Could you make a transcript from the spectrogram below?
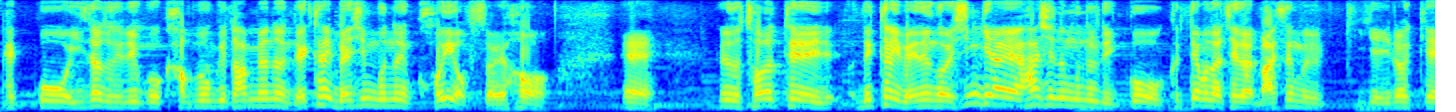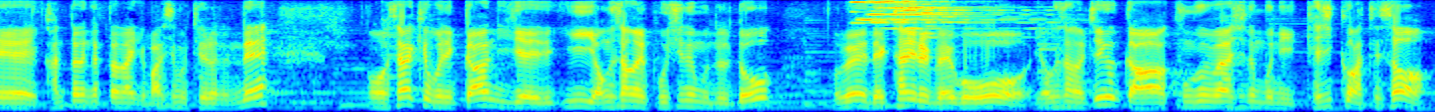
뵙고 인사도 드리고 가보기도 하면은 넥타이 매신 분은 거의 없어요. 예. 그래서 저한테 넥타이 매는 걸 신기해 하시는 분들도 있고 그때마다 제가 말씀을 이게 이렇게 간단간단하게 말씀을 드렸는데 어, 생각해 보니까 이제 이 영상을 보시는 분들도 왜 넥타이를 매고 영상을 찍을까 궁금해 하시는 분이 계실 것 같아서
